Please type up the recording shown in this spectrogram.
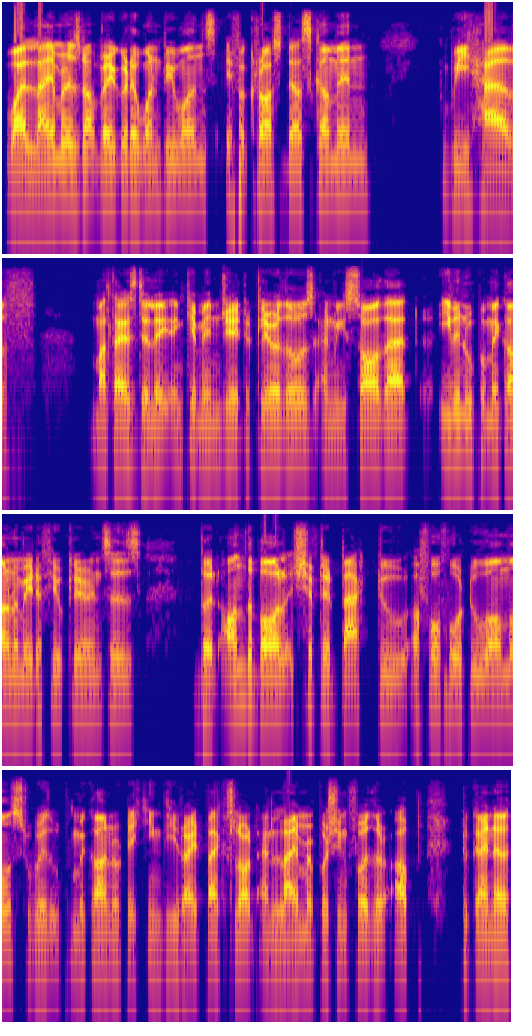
while Laimer is not very good at 1v1s, if a cross does come in, we have Matthijs de Ligt and Kim Min-jae to clear those, and we saw that even Upamecano made a few clearances. But on the ball, it shifted back to a 4 4 2 almost, with Upamecano taking the right back slot and Laimer pushing further up to kind of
